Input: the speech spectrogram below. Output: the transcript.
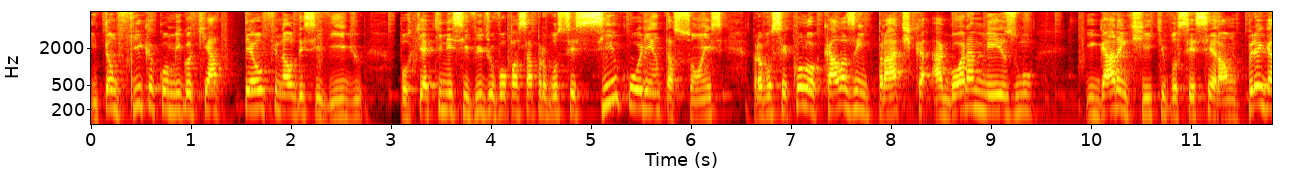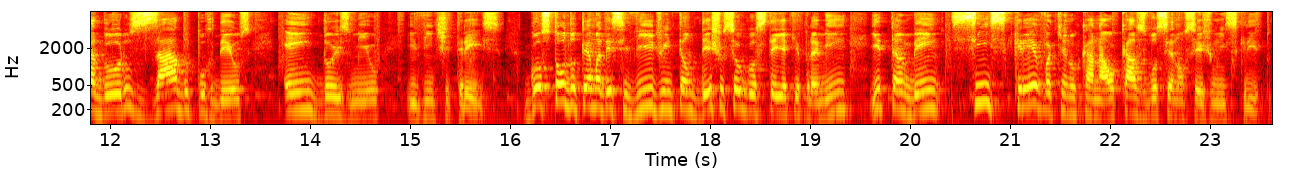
Então fica comigo aqui até o final desse vídeo porque aqui nesse vídeo eu vou passar para você cinco orientações para você colocá-las em prática agora mesmo e garantir que você será um pregador usado por Deus em 2023. Gostou do tema desse vídeo? Então deixa o seu gostei aqui para mim e também se inscreva aqui no canal caso você não seja um inscrito.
